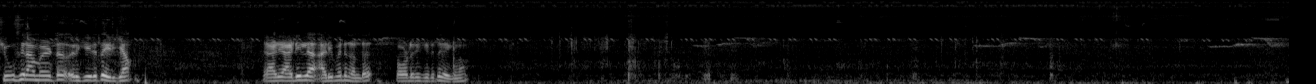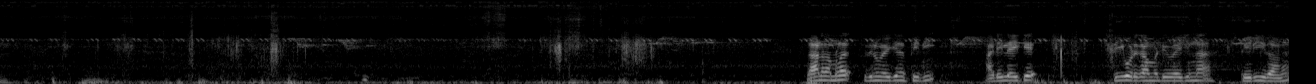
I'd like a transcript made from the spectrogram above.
ഷൂസ് ഇടാൻ വേണ്ടിട്ട് ഒരു കിരുത്ത് ഇരിക്കാം അടി അടിയിൽ അടിമരുന്നുണ്ട്. അപ്പോൾ അവിടെ ഒരു കിരുത്ത് കഴിക്കണം. ഇതാണ് നമ്മൾ ഇതിന് ഇതിനുപയോഗിക്കുന്ന തിരി. അടിയിലേക്ക് തീ കൊടുക്കാൻ വേണ്ടി ഉപയോഗിക്കുന്ന തിരി ഇതാണ്.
